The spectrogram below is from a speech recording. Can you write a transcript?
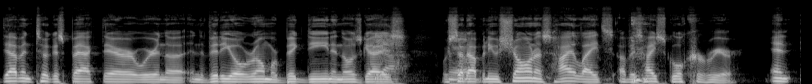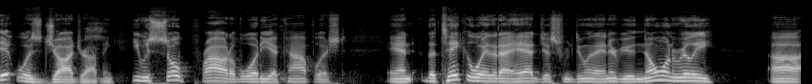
Devin took us back there. We're in the in the video room where Big Dean and those guys Yeah. were set Yeah. up, and he was showing us highlights of his high school career, and it was jaw dropping. He was so proud of what he accomplished, and the takeaway that I had just from doing that interview, no one really, uh,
